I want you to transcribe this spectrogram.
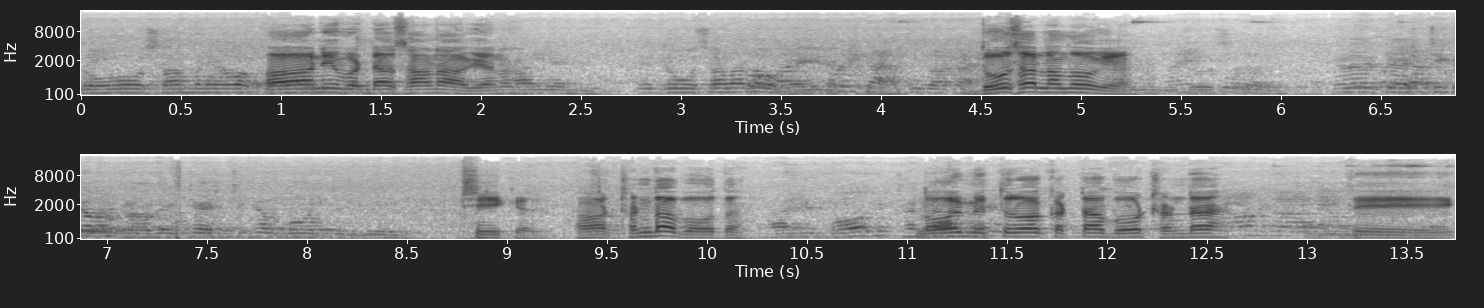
ਦੋ ਸਾਹਮਣੇ ਉਹ ਆਪਾਂ ਹਾਂ ਨਹੀਂ ਵੱਡਾ ਸਾਨ ਆ ਗਿਆ ਨਾ। ਹਾਂਜੀ ਹਾਂਜੀ ਇਹ ਦੋ ਸਾਲਾਂ ਦਾ ਹੋ ਗਿਆ ਹੀ ਰੱਖਿਆ 2 ਸਾਲਾਂ ਦਾ ਹੋ ਗਿਆ। ਟੈਸਟੀਕਲ ਵਿਖਾ ਦੇ ਟੈਸਟੀਕਲ ਬਹੁਤ ਜ਼ਰੂਰੀ ਹੈ। ਠੀਕ ਹੈ ਹਾਂ ਠੰਡਾ ਬਹੁਤ ਆ। ਹਾਂਜੀ ਬਹੁਤ ਹੀ ਠੰਡਾ ਲਓ ਜੀ ਮਿੱਤਰੋ ਆਹ ਕੱਟਾ ਬਹੁਤ ਠੰਡਾ ਹੈ ਤੇ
